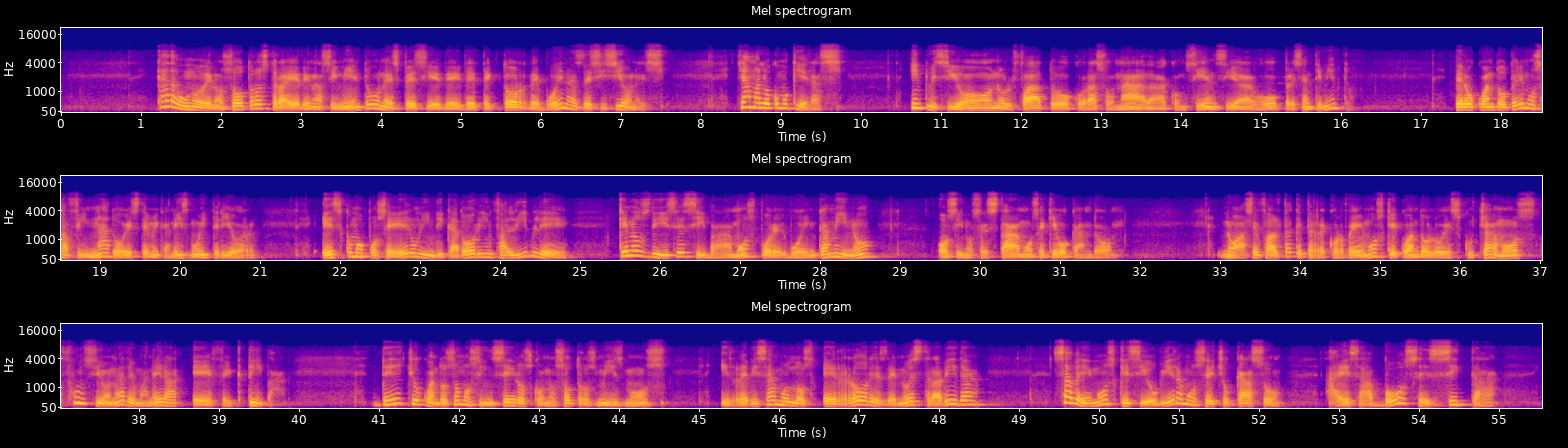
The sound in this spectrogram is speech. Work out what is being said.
Cada uno de nosotros trae de nacimiento una especie de detector de buenas decisiones. Llámalo como quieras. Intuición, olfato, corazonada, conciencia o presentimiento. Pero cuando tenemos afinado este mecanismo interior, es como poseer un indicador infalible que nos dice si vamos por el buen camino o si nos estamos equivocando. No hace falta que te recordemos que cuando lo escuchamos funciona de manera efectiva. De hecho, cuando somos sinceros con nosotros mismos y revisamos los errores de nuestra vida, sabemos que si hubiéramos hecho caso a esa vocecita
